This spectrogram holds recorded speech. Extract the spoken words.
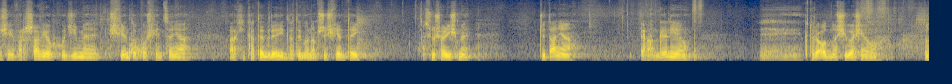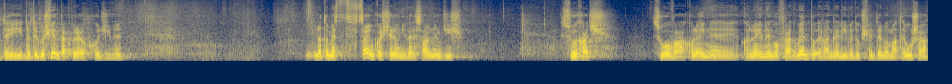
Dzisiaj w Warszawie obchodzimy święto poświęcenia archikatedry i dlatego na mszy świętej słyszeliśmy czytania, Ewangelię, yy, która odnosiła się do, tej, do tego święta, które obchodzimy. Natomiast w całym Kościele Uniwersalnym dziś słychać słowa kolejny, kolejnego fragmentu Ewangelii według świętego Mateusza.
